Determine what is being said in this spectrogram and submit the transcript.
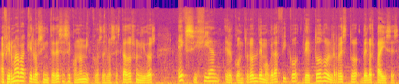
Afirmaba que los intereses económicos de los Estados Unidos exigían el control demográfico de todo el resto de los países,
